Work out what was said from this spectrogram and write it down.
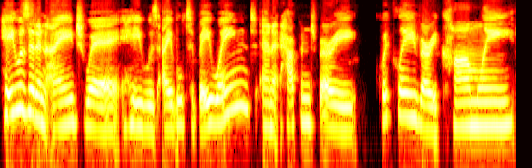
He was at an age where he was able to be weaned, and it happened very quickly, very calmly.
